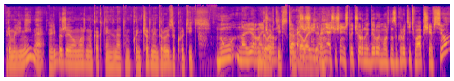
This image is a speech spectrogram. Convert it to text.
прямолинейно, либо же его можно как-то, не знаю, там какой-нибудь черной дырой закрутить. Ну, наверное, чер- галактическом да, ощущение, у меня ощущение, что черной дырой можно закрутить вообще все,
